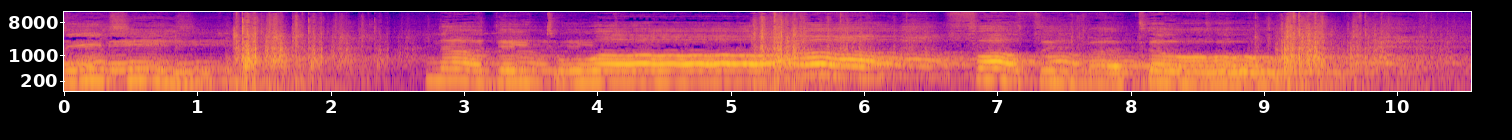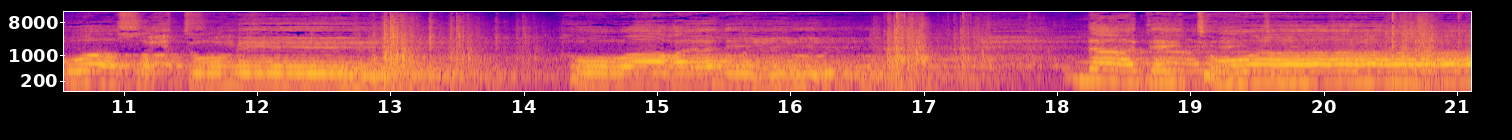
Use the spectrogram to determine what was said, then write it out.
والمفاصل ناديت فاطمة وصحت من هو علي ناديت فاطمة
